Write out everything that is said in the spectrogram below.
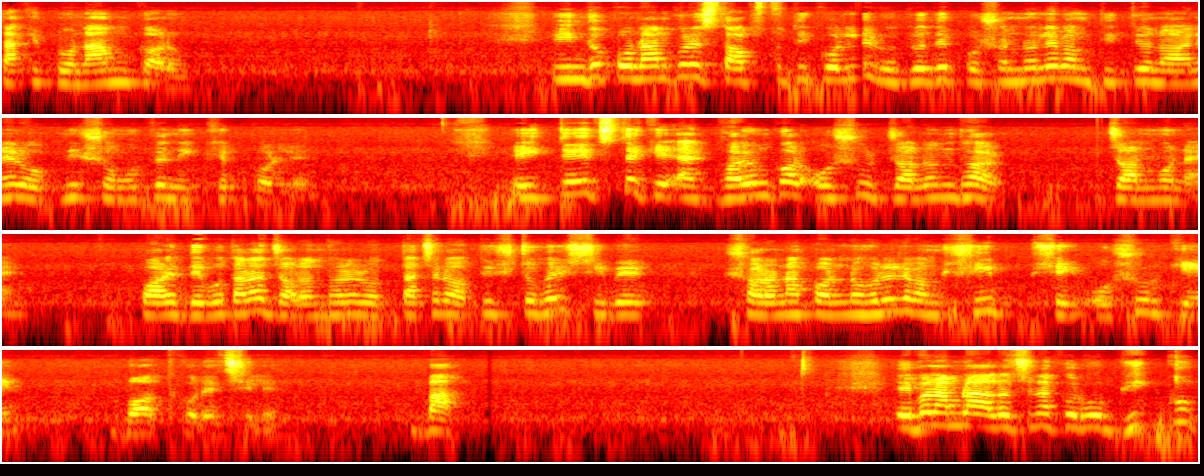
তাকে প্রণাম করো। ইন্দ্র প্রণাম করে স্তবস্তুতি করলে, রুদ্রদেব প্রসন্ন হলে এবং তৃতীয় নয়নের অগ্নি সমুদ্রে নিক্ষেপ করলেন। এই তেজ থেকে এক ভয়ঙ্কর অসুর জলন্ধর জন্ম নেয়। পরে দেবতারা জলন্ধরের অত্যাচারে অতিষ্ঠ হয়ে শিবের শরণাপন্ন হলেন এবং শিব সেই অসুরকে বধ করেছিলেন। বাহ! এবার আমরা আলোচনা করব ভিক্ষুক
